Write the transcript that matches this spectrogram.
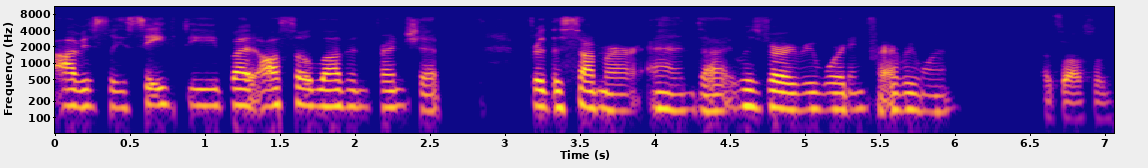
obviously safety but also love and friendship for the summer and uh, it was very rewarding for everyone. That's awesome.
